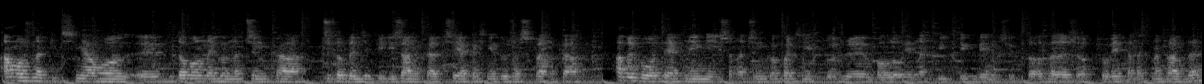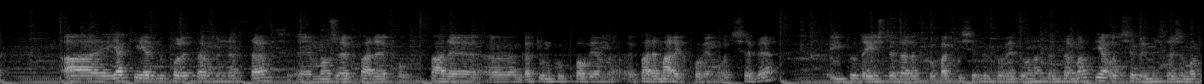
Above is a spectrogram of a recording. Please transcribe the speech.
A można pić śmiało z dowolnego naczynka, czy to będzie filiżanka, czy jakaś nieduża szklanka, aby było to jak najmniejsze naczynko, choć niektórzy wolą jednak pić tych większych. To zależy od człowieka tak naprawdę. A jakie yerby polecamy na start? E, Może parę, parę e, gatunków powiem, parę marek powiem od siebie. I tutaj jeszcze zaraz chłopaki się wypowiedzą na ten temat. Ja od siebie myślę, że mogę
